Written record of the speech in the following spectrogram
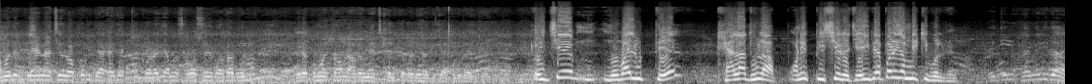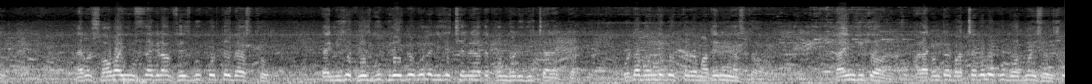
আমাদের প্ল্যান আছে ওরকম দেখা যাক কী করা যায়, আমরা সবার সঙ্গে কথা বলি। এরকম হয়তো আমরা আরও ম্যাচ খেলতে পারি হয়তো জাকির ভাইকে। এই যে মোবাইল উঠতে খেলাধুলা অনেক পিছিয়ে রয়েছে এই ব্যাপারে আপনি কি বলবেন? এর জন্য ফ্যামিলি দেয়। এখন সবাই ইনস্টাগ্রাম ফেসবুক করতে ব্যস্ত। তাই নিজে ফেসবুক রেখবে বলে নিজের ছেলের হাতে ফোন ধরিয়ে দিচ্ছে আরেকটা। ওটা বন্ধ করতে হবে মাঠে নিয়ে আসতে হবে। টাইম দিতে হবে। আর এখনকার বাচ্চাগুলো খুব বদমাইশ হয়েছে।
